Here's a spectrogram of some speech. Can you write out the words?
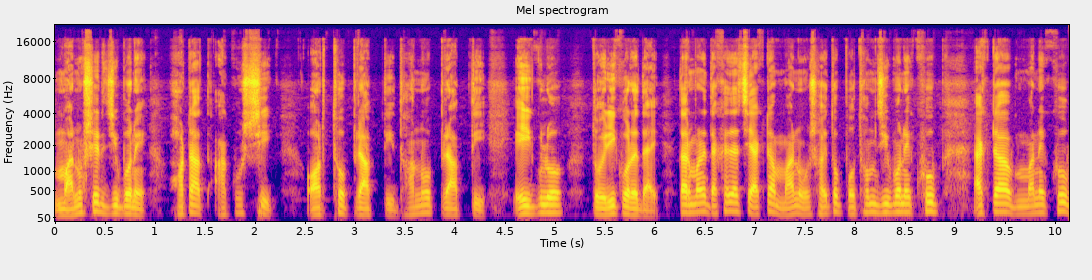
মানুষের জীবনে হঠাৎ আকস্মিক অর্থপ্রাপ্তি, ধনপ্রাপ্তি এইগুলো তৈরি করে দেয়। তার মানে দেখা যাচ্ছে একটা মানুষ হয়তো প্রথম জীবনে খুব একটা মানে খুব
